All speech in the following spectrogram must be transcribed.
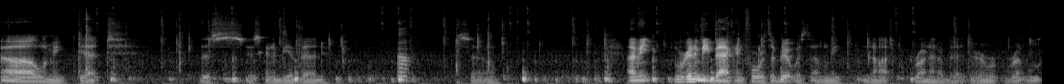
Uh, let me get... This is going to be a bed. Ah. So... I mean, we're going to be back and forth a bit with them. Let me not run out of bed. Or run,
